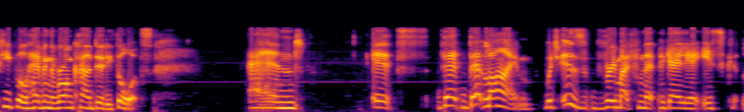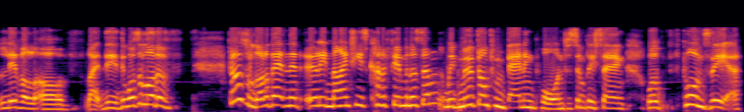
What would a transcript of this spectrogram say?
people having the wrong kind of dirty thoughts, and it's that that line, which is very much from that Paglia esque level of like the, there was a lot of there was a lot of that in that early 90s kind of feminism. We'd moved on from banning porn to simply saying, well, porn's there,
